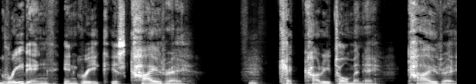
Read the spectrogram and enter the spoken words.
greeting in Greek is kaire, hmm. kekaritomene, kaire,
